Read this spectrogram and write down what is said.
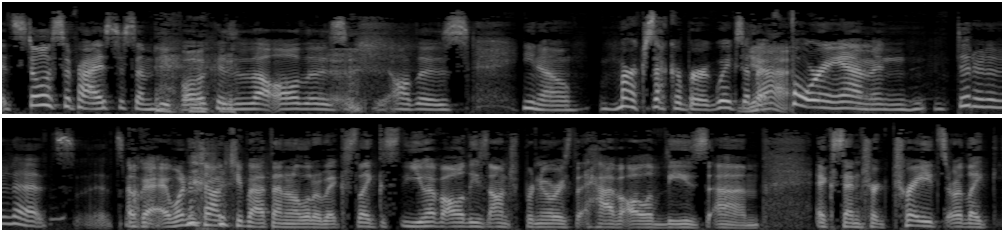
it's still a surprise to some people because of the, all those, all those, you know, Mark Zuckerberg wakes up Yeah. at 4 a.m. and da da da da. It's, it's okay. I want to talk to you about that in a little bit because like you have all these entrepreneurs that have all of these um, eccentric traits or like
